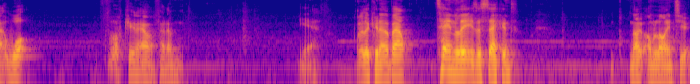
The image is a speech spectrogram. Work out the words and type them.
at what fucking hell, I've had a yeah. We're looking at about 10 litres a second. No, I'm lying to you.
